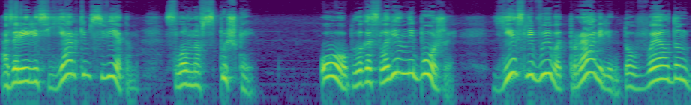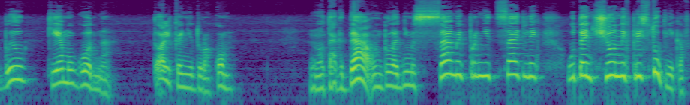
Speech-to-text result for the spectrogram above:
озарились ярким светом, словно вспышкой. О, благословенный Боже! Если вывод правилен, то Велдон был кем угодно, только не дураком. Но тогда он был одним из самых проницательных, утонченных преступников,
